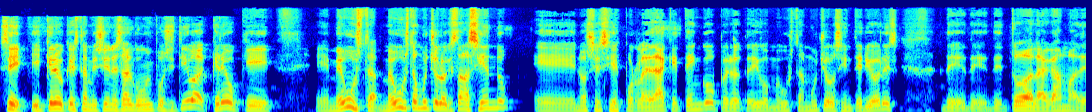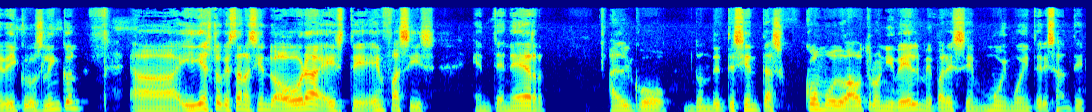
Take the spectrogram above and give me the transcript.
Sí, y creo que esta misión es algo muy positiva. Creo que eh, me gusta, me gusta mucho lo que están haciendo. Eh, no sé si es por la edad que tengo, pero te digo, me gustan mucho los interiores de, toda la gama de vehículos Lincoln. Ah, y esto que están haciendo ahora, este énfasis en tener algo donde te sientas cómodo a otro nivel, me parece muy, muy interesante.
